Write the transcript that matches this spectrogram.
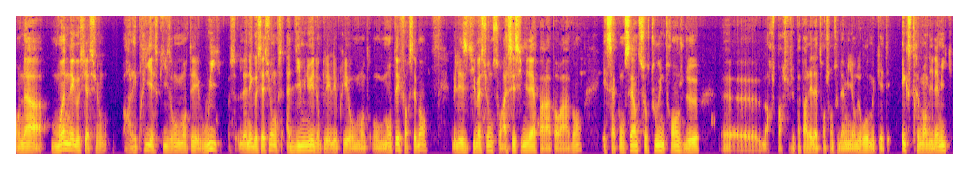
On a moins de négociations. Alors les prix, est-ce qu'ils ont augmenté? Oui, la négociation a diminué, donc les, prix ont augmenté forcément mais les estimations sont assez similaires par rapport à avant, et ça concerne surtout une tranche de, euh, je ne vais pas parler de la tranche en dessous d'un million d'euros, mais qui a été extrêmement dynamique.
